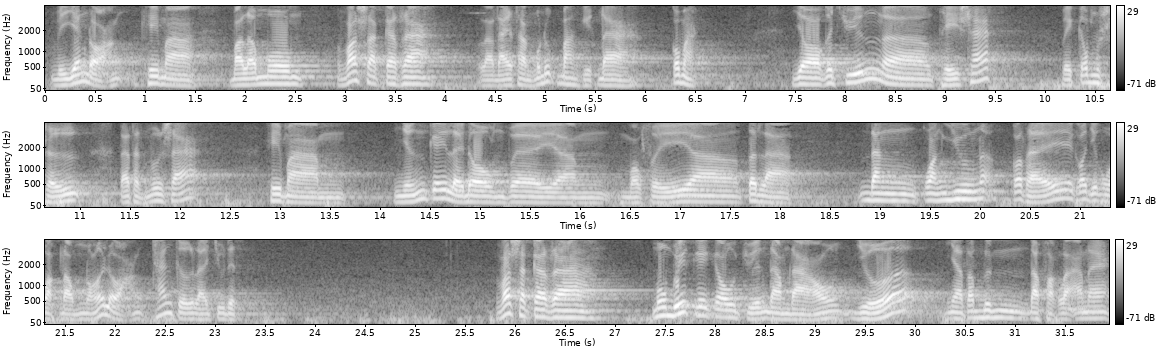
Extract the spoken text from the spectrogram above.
bị gián đoạn khi mà bà la môn vasakara là đại thần của nước Ban Kiệt Đà có mặt. Do cái chuyến ờ, thị sát về công sự tại thành Vương Xá, khi mà những cái lời đồn về một vị ờ, tên là Đăng Quang Dương đó có thể có những hoạt động nổi loạn, kháng cự lại triều đình. Vasakara muốn biết cái câu chuyện đàm đạo giữa nhà tâm linh Đạo Phật là A Nan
